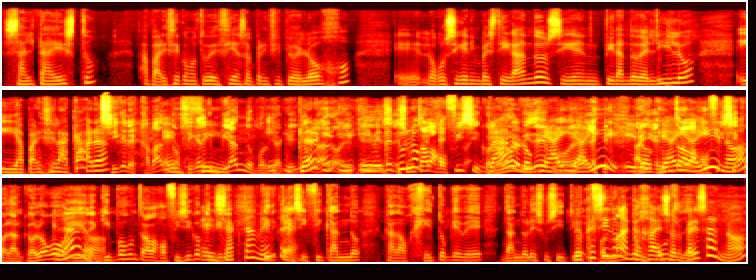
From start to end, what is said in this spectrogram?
Salta esto, aparece, como tú decías al principio, el ojo, eh, luego siguen investigando, siguen tirando del hilo, y aparece la cara. Siguen excavando, En siguen fin. limpiando, porque aquello, claro, claro, y- es, que y vete es- tú es un lo que- trabajo físico, claro, no lo lo que olvidemos. hay ¿eh? ahí, y lo es que un hay trabajo ahí, ¿no? físico, el arqueólogo y el equipo es un trabajo físico que tiene, que ir clasificando cada objeto que ve, dándole su sitio. Pero es que ha sido una un caja de sorpresas, ¿no?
